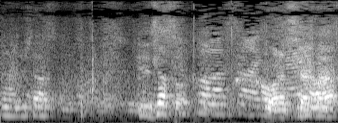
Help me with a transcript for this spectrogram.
Want to step out?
